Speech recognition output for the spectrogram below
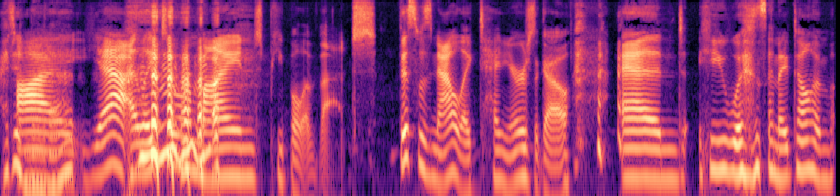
I didn't I, know that. Yeah, I like to remind people of that. This was now like 10 years ago. and he was, and I tell him,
